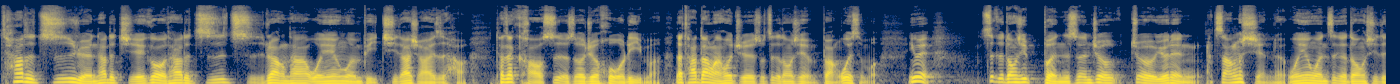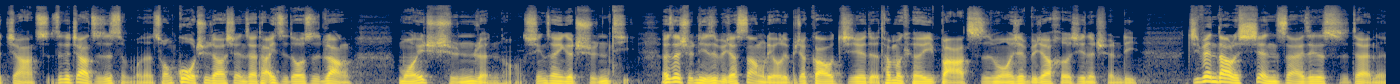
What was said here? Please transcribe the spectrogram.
他的资源、他的结构、他的资质，让他文言文比其他小孩子好。他在考试的时候就获利嘛，那他当然会觉得说这个东西很棒。为什么？因为这个东西本身就就有点彰显了文言文这个东西的价值。这个价值是什么呢？从过去到现在，它一直都是让某一群人哦形成一个群体，而这群体是比较上流的、比较高阶的，他们可以把持某一些比较核心的权利。即便到了现在这个时代呢。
